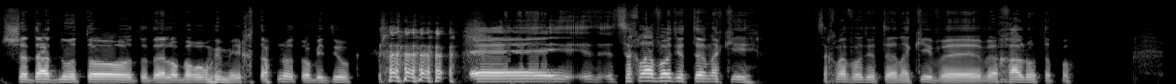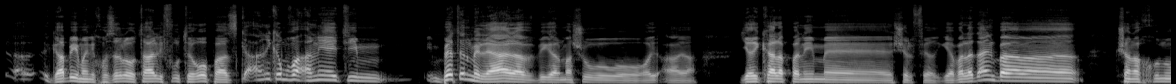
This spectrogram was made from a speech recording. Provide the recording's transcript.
שדדנו אותו, אתה יודע, לא ברור ממי החתמנו אותו בדיוק. צריך לעבוד יותר נקי. צריך לעבוד יותר נקי, ואכלנו אותה פה. גבי, אם אני חוזר לאותה אליפות אירופה, אז אני כמובן, אני הייתי עם, עם בטן מלאה עליו בגלל משהו, יריקה לפנים של פרגי, אבל עדיין ב, כשאנחנו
